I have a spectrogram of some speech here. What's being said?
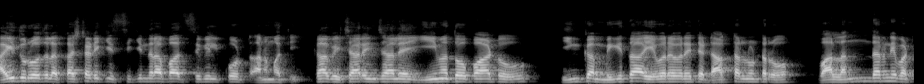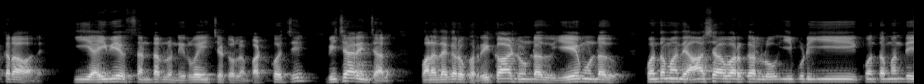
ఐదు రోజుల కస్టడీకి సికింద్రాబాద్ సివిల్ కోర్టు అనుమతి. ఇంకా విచారించాలే. ఈమెతో పాటు ఇంకా మిగతా ఎవరెవరైతే డాక్టర్లు ఉంటారో వాళ్ళందరినీ పట్టుకురావాలి. ఈ ఐవీఎఫ్ సెంటర్లో నిర్వహించేటోళ్ళని పట్టుకొచ్చి విచారించాలి. వాళ్ళ దగ్గర ఒక రికార్డు ఉండదు ఏముండదు. కొంతమంది ఆశా వర్కర్లు ఇప్పుడు ఈ కొంతమంది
